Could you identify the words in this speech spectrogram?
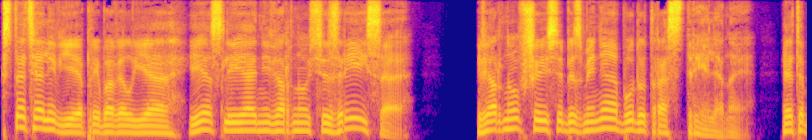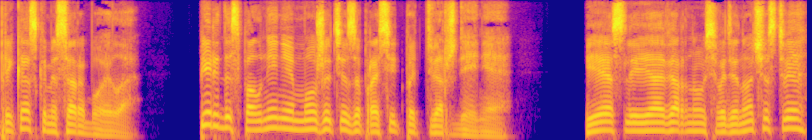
Кстати, Оливье, — прибавил я, — если я не вернусь из рейса, вернувшиеся без меня будут расстреляны. Это приказ комиссара Бойла. Перед исполнением можете запросить подтверждение. Если я вернусь в одиночестве,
